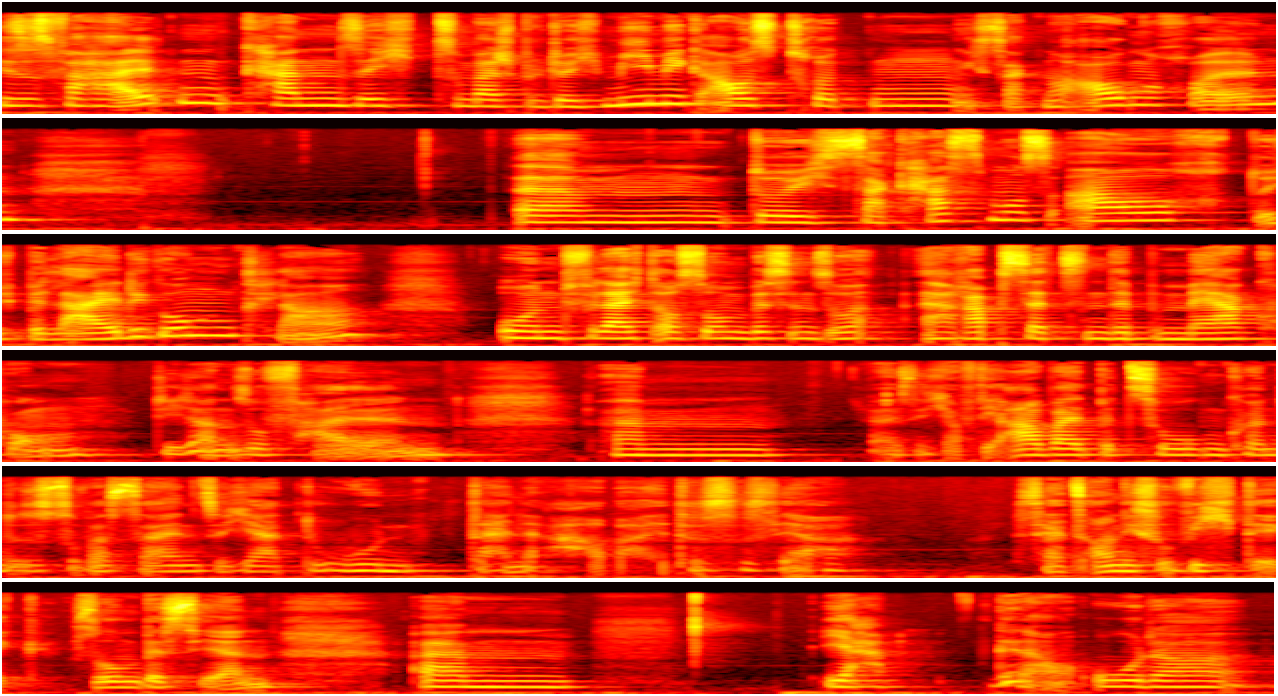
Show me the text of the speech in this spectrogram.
Dieses Verhalten kann sich zum Beispiel durch Mimik ausdrücken, ich sage nur Augenrollen, ähm, durch Sarkasmus auch, durch Beleidigungen, klar, und vielleicht auch so ein bisschen so herabsetzende Bemerkungen, die dann so fallen. Ähm, weiß nicht, auf die Arbeit bezogen könnte es sowas sein, so ja, du und deine Arbeit, das ist ja, ist ja jetzt auch nicht so wichtig, so ein bisschen. Ähm, ja, genau. Oder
